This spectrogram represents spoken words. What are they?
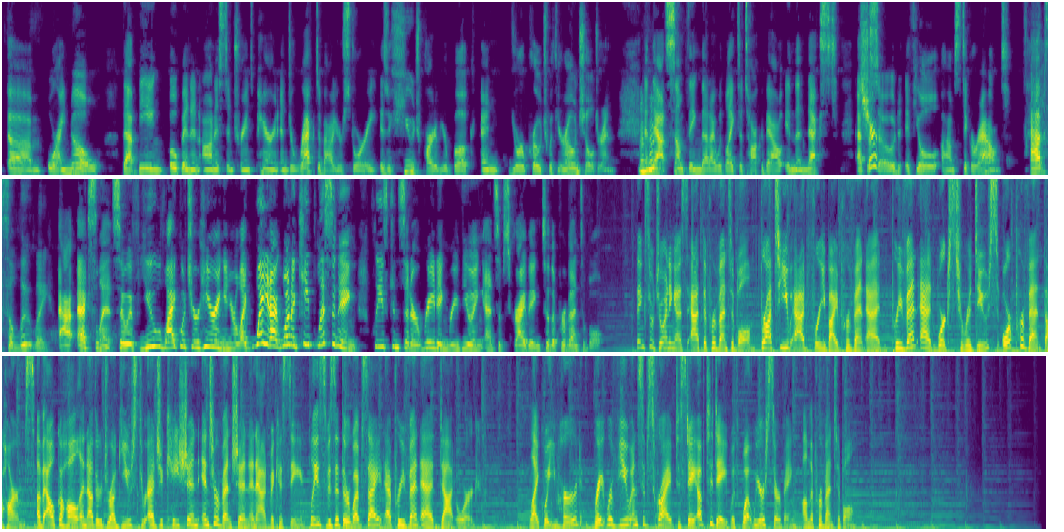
um or i know that being open and honest and transparent and direct about your story is a huge part of your book and your approach with your own children mm-hmm. and that's something that i would like to talk about in the next episode sure. if you'll um, stick around Absolutely. excellent. So if you like what you're hearing and you're like, wait, I want to keep listening, please consider rating, reviewing, and subscribing to The Preventable. Thanks for joining us at The Preventable, brought to you ad free by Prevent Ed. Prevent Ed works to reduce or prevent the harms of alcohol and other drug use through education, intervention, and advocacy. Please visit their website at prevented.org. Like what you heard? Rate, review, and subscribe to stay up to date with what we are serving on The Preventable.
